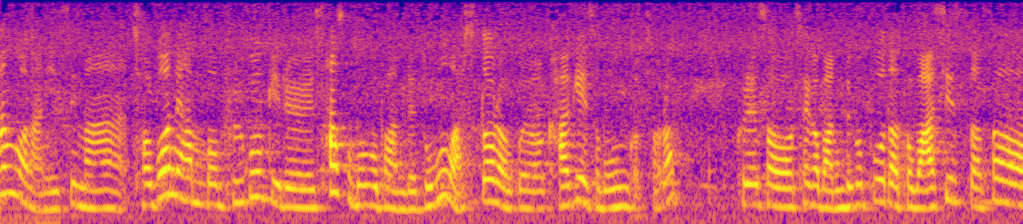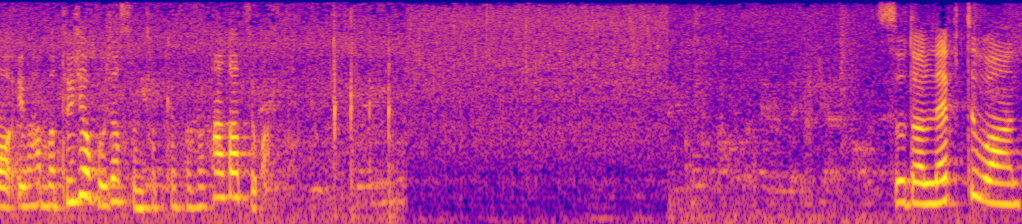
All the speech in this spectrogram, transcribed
한 건 아니지만 저번에 한번 불고기를 사서 먹어봤는데 너무 맛있더라고요. 가게에서 먹은 것처럼. 그래서 제가 만든 것보다 더 맛있어서 이거 한번 드셔보셨으면 좋겠어서 사가지고 왔어요. So the left one,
